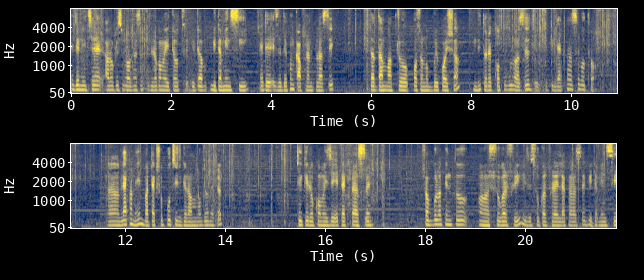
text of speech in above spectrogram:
এই যে নিচে আরও কিছু লজেন্স আছে, যেরকম এইটা হচ্ছে ভিটা- ভিটামিন সি এটা এই যে দেখুন কাপলান প্লাস্টিক এটার দাম মাত্র পঁচানব্বই পয়সা। ভিতরে কতগুলো আছে কি লেখা আছে কোথাও? লেখা নেই বাট একশো পঁচিশ গ্রাম ওজন এটার। ঠিক এরকম এই যে এটা একটা আছে। সবগুলো কিন্তু সুগার ফ্রি এই যে সুগার ফ্রাই লেখা আছে ভিটামিন সি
